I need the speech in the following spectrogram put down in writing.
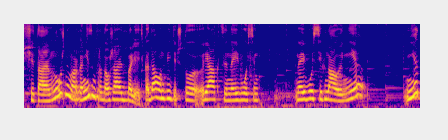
считаем нужным, организм продолжает болеть. Когда он видит, что реакции на его, сим... на его сигналы не... нет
